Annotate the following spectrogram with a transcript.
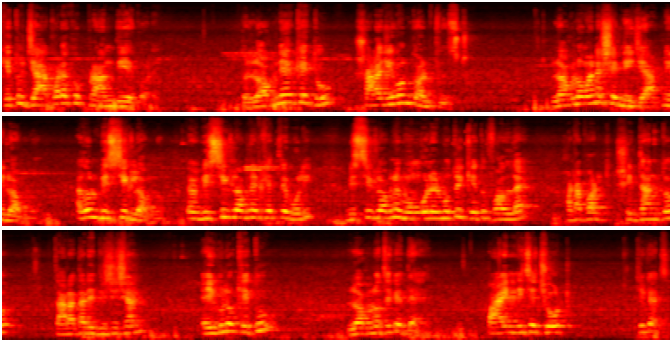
কেতু যা করে খুব প্রাণ দিয়ে করে। তো লগ্নের কেতু সারা জীবন কনফিউজড লগ্ন মানে সে নিজে, আপনি লগ্ন। এখন বৃশ্চিক লগ্ন। তবে বৃশ্চিক লগ্নের ক্ষেত্রে বলি, বৃশ্চিক লগ্নে মঙ্গলের মতোই কেতু ফল দেয়। হঠাৎ সিদ্ধান্ত, তাড়াতাড়ি ডিসিশান এইগুলো কেতু লগ্ন থেকে দেয়। পায়ের নিচে চোট, ঠিক আছে?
